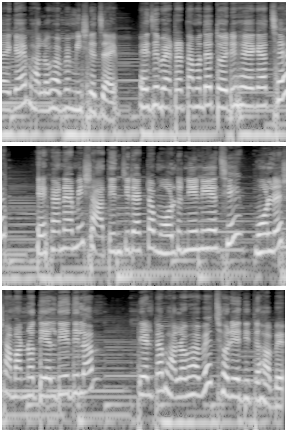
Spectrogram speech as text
জায়গায় ভালোভাবে মিশে যায়। এই যে ব্যাটারটা আমাদের তৈরি হয়ে গেছে। এখানে আমি সাত ইঞ্চির একটা মোল্ড নিয়ে নিয়েছি। মোল্ডে সামান্য তেল দিয়ে দিলাম। তেলটা ভালোভাবে ছড়িয়ে দিতে হবে।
